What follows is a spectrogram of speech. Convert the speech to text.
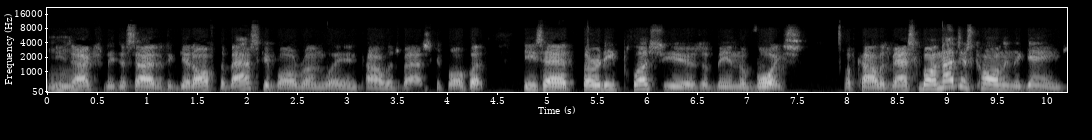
Mm-hmm. He's actually decided to get off the basketball runway in college basketball, but he's had 30 plus years of being the voice of college basketball, not just calling the games,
